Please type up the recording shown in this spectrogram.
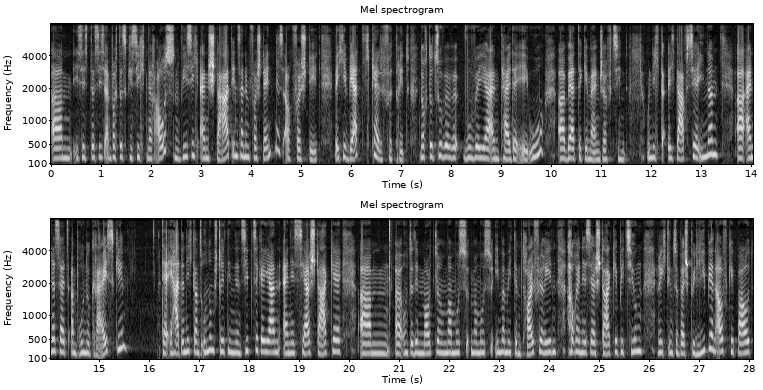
ähm, ist es, das ist einfach das Gesicht nach außen, wie sich ein Staat in seinem Verständnis auch versteht, welche Wertigkeit vertritt. Noch dazu, wo wir ja ein Teil der EU-Wertegemeinschaft äh, sind. Und ich, ich darf Sie erinnern, äh, einerseits an Bruno Kreisky, der hat ja nicht ganz unumstritten in den 70er Jahren eine sehr starke, ähm, äh, unter dem Motto, man muss, man muss immer mit dem Teufel reden, auch eine sehr starke Beziehung Richtung zum Beispiel Libyen aufgebaut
